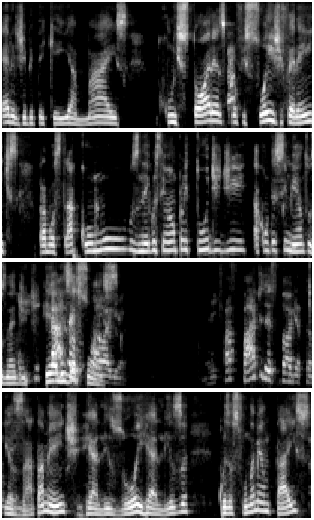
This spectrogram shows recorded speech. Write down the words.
LGBTQIA, com histórias, profissões diferentes, para mostrar como os negros têm uma amplitude de acontecimentos, né, de realizações. A gente faz parte da história também. Exatamente. Realizou e realiza coisas fundamentais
